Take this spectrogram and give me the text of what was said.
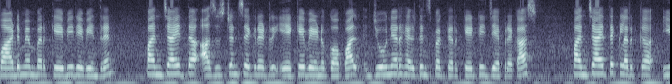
ward member K V Raveendran panchayat assistant secretary A K Venugopal junior health inspector K T Jayaprakash panchayat clerk E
